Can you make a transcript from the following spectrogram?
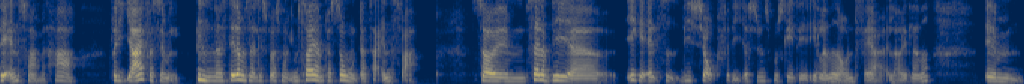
det ansvar, man har. Fordi jeg for eksempel, når jeg stiller mig selv det spørgsmål, jamen, så er jeg en person, der tager ansvar. Så øhm, selvom det er ikke altid lige sjovt, fordi jeg synes måske det er et eller andet unfair, eller et eller andet, øhm,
